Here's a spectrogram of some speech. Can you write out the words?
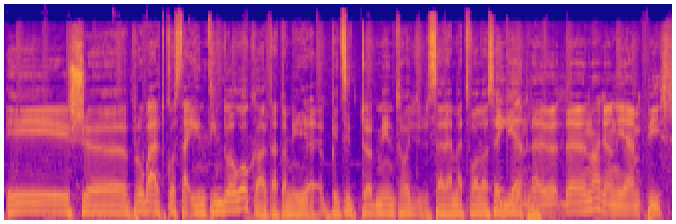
És ö, próbálkoztál intim dolgokkal? Tehát ami picit több, mint hogy szerelmet vallasz egy Igen, de gépnek? ő, de ő nagyon ilyen PC.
